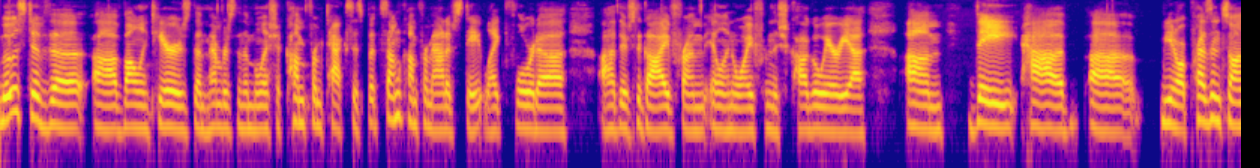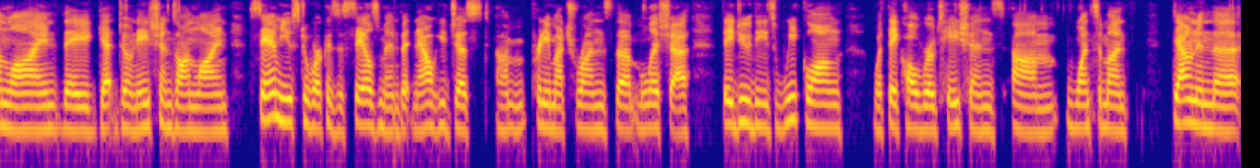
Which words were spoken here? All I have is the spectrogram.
most of the uh, volunteers, the members of the militia, come from Texas, but some come from out of state, like Florida. Uh, there's a guy from Illinois, from the Chicago area. Um, they have, uh, you know, a presence online. They get donations online. Sam used to work as a salesman, but now he just um, pretty much runs the militia. They do these week long, what they call rotations, um, once a month down in the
